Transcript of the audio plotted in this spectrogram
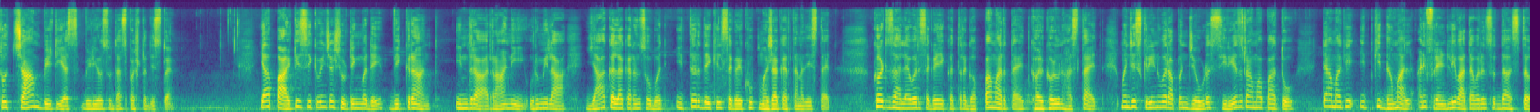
तो चाम बी टी एस व्हिडिओसुद्धा स्पष्ट दिसतो आहे या पार्टी सिक्वेन्सच्या शूटिंगमध्ये विक्रांत इंद्रा राणी उर्मिला या कलाकारांसोबत इतर देखील सगळे खूप मजा करताना दिसत आहेत कट झाल्यावर सगळे एकत्र गप्पा मारतायत खळखळून हसतायत. म्हणजे स्क्रीनवर आपण जेवढं सिरियस ड्रामा पाहतो त्यामागे इतकी धमाल आणि फ्रेंडली वातावरणसुद्धा असतं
